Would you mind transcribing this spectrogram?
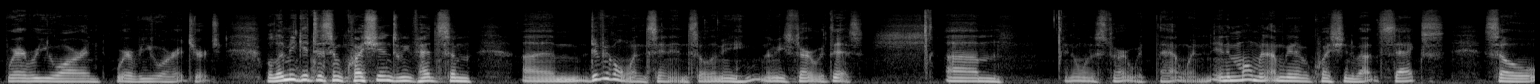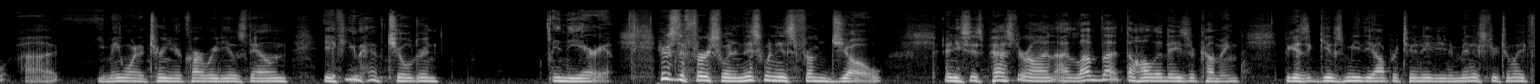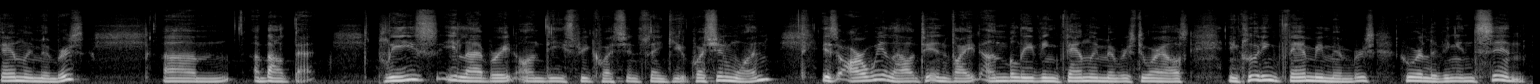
wherever you are and wherever you are at church. Well, let me get to some questions. We've had some um, difficult ones sent in, so let me let me start with this. Um, I don't want to start with that one. In a moment, I'm going to have a question about sex. So uh, you may want to turn your car radios down if you have children in the area. Here's the first one, and this one is from Joe. And he says, Pastor Ron, I love that the holidays are coming because it gives me the opportunity to minister to my family members um, about that. Please elaborate on these three questions. Thank you. Question one is Are we allowed to invite unbelieving family members to our house, including family members who are living in sin?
